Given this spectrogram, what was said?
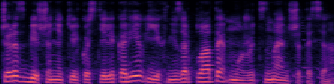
Через збільшення кількості лікарів їхні зарплати можуть зменшитися.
